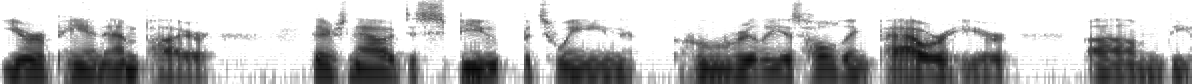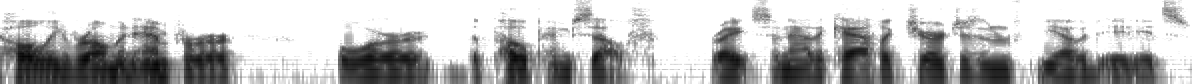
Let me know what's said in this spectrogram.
European empire, there's now a dispute between who really is holding power here. um, the Holy Roman Emperor or the Pope himself, right? So now the Catholic Church is, in, you know, it, it's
